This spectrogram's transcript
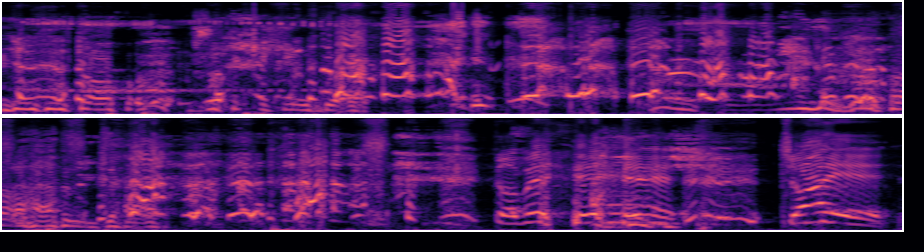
no fucking way. no, I'm done. Come here. Try it.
